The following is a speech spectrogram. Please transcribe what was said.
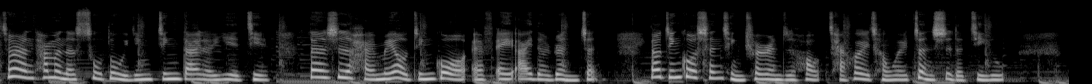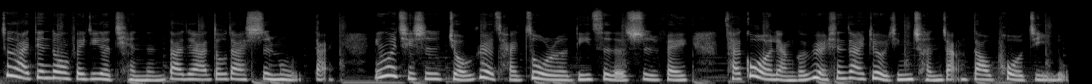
虽然他们的速度已经惊呆了业界，但是还没有经过 FAI 的认证，要经过申请确认之后才会成为正式的记录。这台电动飞机的潜能，大家都在拭目以待。因为其实九月才做了第一次的试飞，才过了两个月，现在就已经成长到破纪录。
